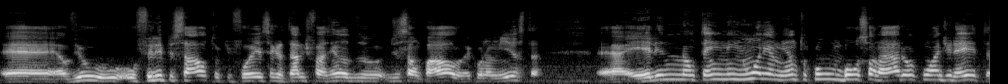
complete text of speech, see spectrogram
É, eu vi o, o, Felipe Salto, que foi secretário de Fazenda do, de São Paulo, economista, é, ele não tem nenhum alinhamento com o Bolsonaro ou com a direita,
